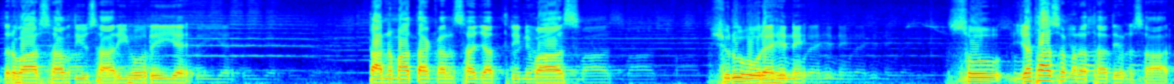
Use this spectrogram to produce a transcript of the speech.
ਦਰਬਾਰ ਸਾਹਿਬ ਦੀ ਉਸਾਰੀ ਹੋ ਰਹੀ ਹੈ। ਧੰਨ ਮਾਤਾ ਕਲਸਾ ਯਾਤਰੀ ਨਿਵਾਸ ਸ਼ੁਰੂ ਹੋ ਰਹੇ ਨੇ। ਸੋ ਯਥਾ ਸਮਰੱਥਾ ਦੇ ਅਨੁਸਾਰ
